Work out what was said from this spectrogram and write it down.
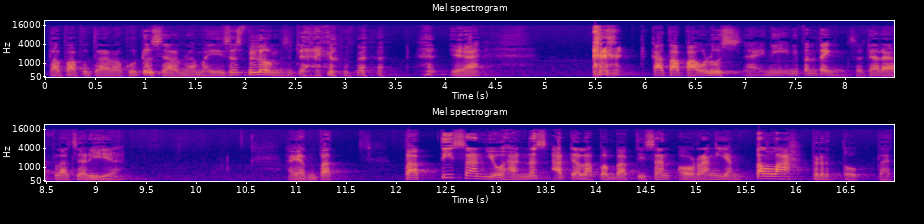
Bapa Putra Roh Kudus dalam nama Yesus belum, saudaraku. ya. Kata Paulus. Nah, ini ini penting, Saudara pelajari ya. Ayat 4 baptisan Yohanes adalah pembaptisan orang yang telah bertobat.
